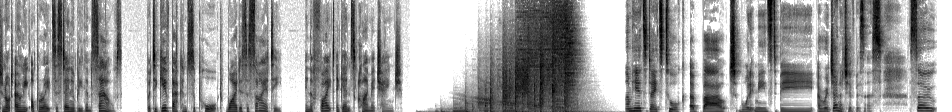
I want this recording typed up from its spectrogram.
to not only operate sustainably themselves, but to give back and support wider society in the fight against climate change. I'm here today to talk about what it means to be a regenerative business. So,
